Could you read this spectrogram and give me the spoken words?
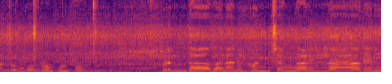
അൻറും പൊൻറും പുൻറും വൃന്ദാവന നികുഞ്ചങ്ങളില്ലാതെ നീ.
